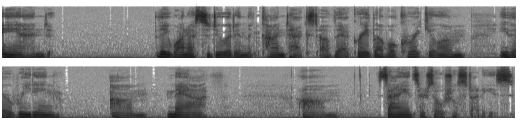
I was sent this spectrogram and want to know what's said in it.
And they want us to do it in the context of that grade level curriculum either reading, um, math, um, science, or social studies.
